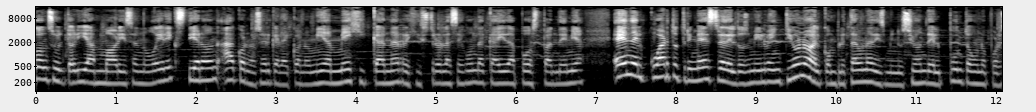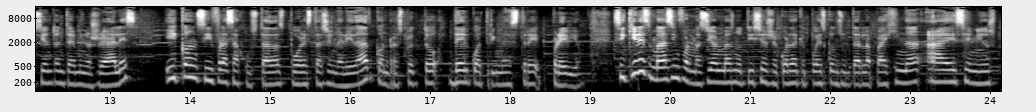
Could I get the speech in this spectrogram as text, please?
consultoría Morris Analytics dieron a conocer que la economía mexicana registró la segunda caída post pandemia en el cuarto trimestre del 2021 al completar una disminución del 0.1% en términos reales y con cifras ajustadas por estacionalidad con respecto del cuatrimestre previo. Si quieres más información, más noticias, recuerda que puedes consultar la página asnews.mx.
